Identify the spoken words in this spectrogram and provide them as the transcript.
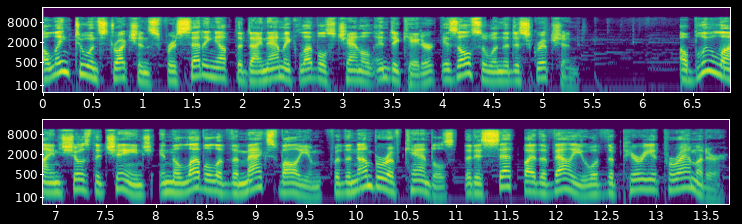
A link to instructions for setting up the dynamic levels channel indicator is also in the description. A blue line shows the change in the level of the max volume for the number of candles that is set by the value of the period parameter.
